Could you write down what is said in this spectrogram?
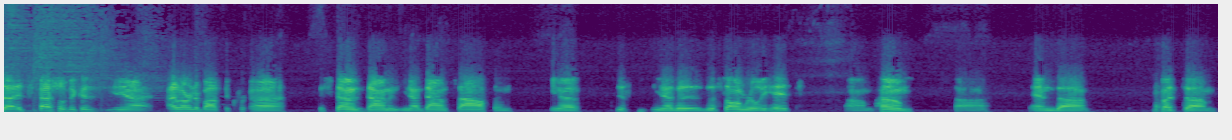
Uh, it's special because you know I learned about the uh, the Stones down in you know down south, and you know just you know the the song really hit um, home, uh, and uh, but um,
